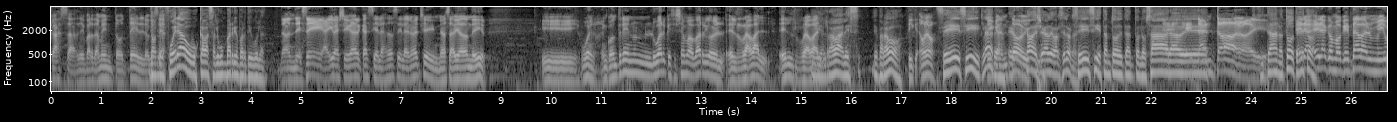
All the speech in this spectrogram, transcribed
casa, departamento, hotel, lo que ¿Donde sea. fuera o buscabas algún barrio en particular? Donde sea, iba a llegar casi a las 12 de la noche y no sabía dónde ir. Y bueno, encontré en un lugar que se llama Barrio El, El Raval. El Raval. Y el Raval es, es para vos. Pica- ¿O no? Sí, sí, claro. Pican- Eh, acaba de llegar de Barcelona. Sí, sí, están todos, tanto los árabes. Están todos ahí. Gitano, todo, tenés era, todo. era como que estaba en mi Está,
